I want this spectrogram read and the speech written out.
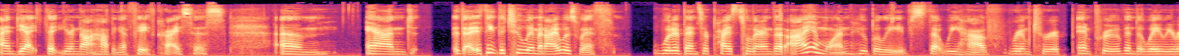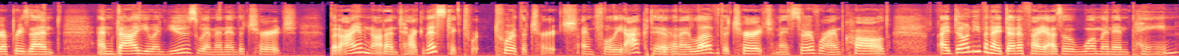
and yet that you're not having a faith crisis. Um, and I think the two women I was with would have been surprised to learn that I am one who believes that we have room to re- improve in the way we represent and value and use women in the church. But I am not antagonistic toward, toward the church. I'm fully active yeah. and I love the church and I serve where I'm called. I don't even identify as a woman in pain,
